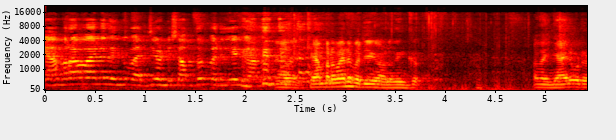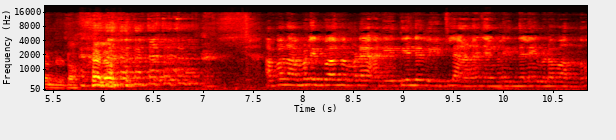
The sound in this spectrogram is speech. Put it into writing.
ക്യാമറമാനെ നിങ്ങൾക്ക് പരിചയമുണ്ട്. ശബ്ദം പരിചയം കാണും. ക്യാമറമാനെ പരിചയം കാണും നിങ്ങക്ക് അതെ ഞാനിവിടെ ഉണ്ട് കേട്ടോ. ഹലോ. അപ്പൊ നമ്മളിപ്പോ നമ്മുടെ അനിയത്തിന്റെ വീട്ടിലാണ്. ഞങ്ങൾ ഇന്നലെ ഇവിടെ വന്നു.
